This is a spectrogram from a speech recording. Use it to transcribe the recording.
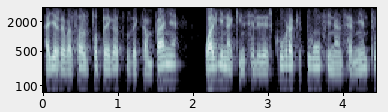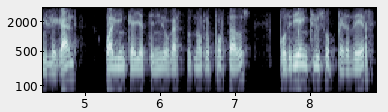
haya rebasado el tope de gastos de campaña o alguien a quien se le descubra que tuvo un financiamiento ilegal o alguien que haya tenido gastos no reportados podría incluso perder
